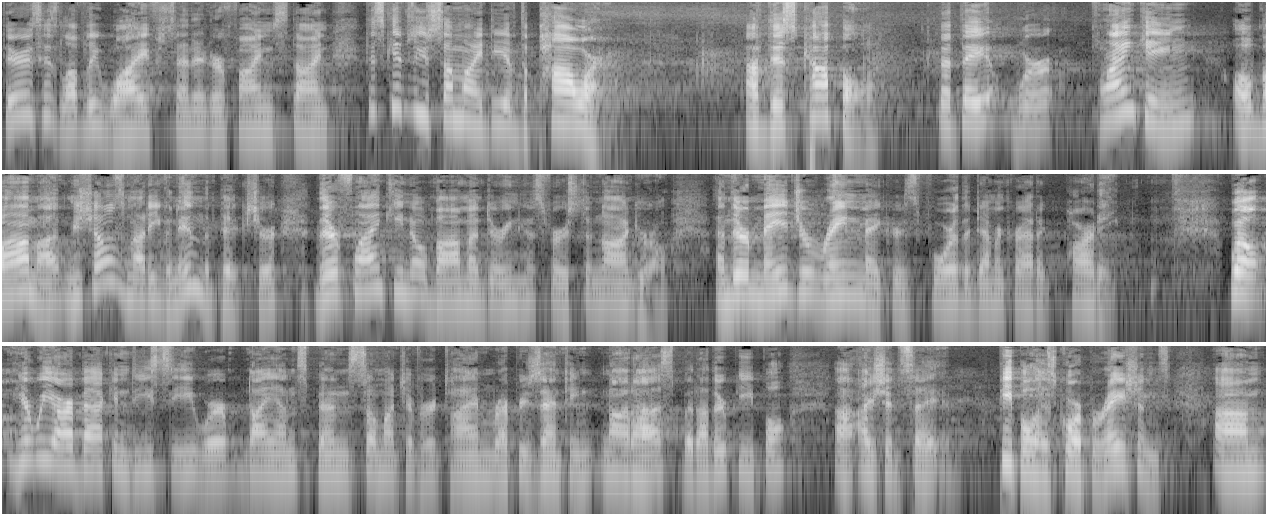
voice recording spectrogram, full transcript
there's his lovely wife, Senator Feinstein. This gives you some idea of the power of this couple that they were flanking Obama. Michelle's not even in the picture. They're flanking Obama during his first inaugural. And they're major rainmakers for the Democratic Party. Well, here we are back in D.C., where Diane spends so much of her time representing not us, but other people. Uh, I should say, people as corporations. Um,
